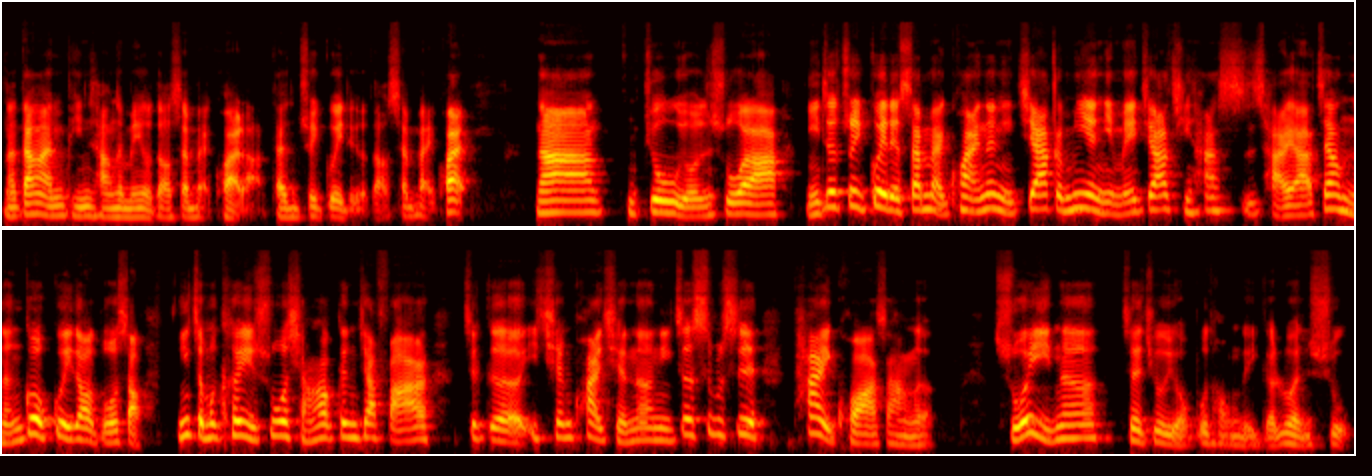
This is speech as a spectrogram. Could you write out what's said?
那当然平常的没有到三百块啦，但最贵的有到三百块。那就有人说啦，你这最贵的三百块，那你加个面，你没加其他食材啊，这样能够贵到多少？你怎么可以说想要更加罚这个一千块钱呢？你这是不是太夸张了？所以呢，这就有不同的一个论述。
